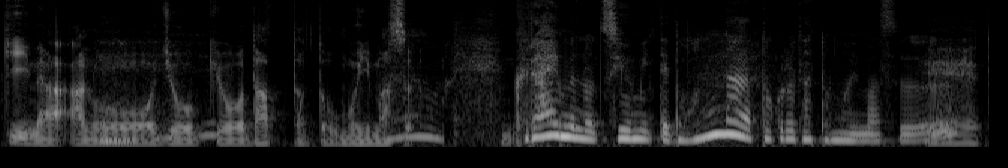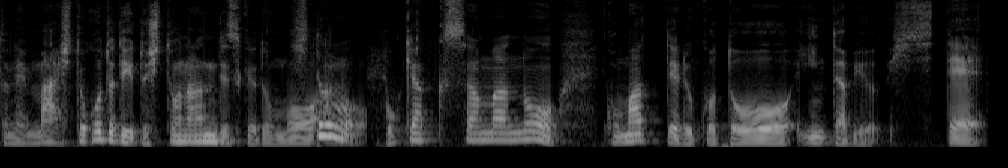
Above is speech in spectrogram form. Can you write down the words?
キーな、あの、状況だったと思います。クライムの強みってどんなところだと思います？えっ、とね、まあ、一言で言うと人なんですけども、あの、お客様の困ってることをインタビューして、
